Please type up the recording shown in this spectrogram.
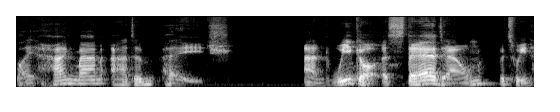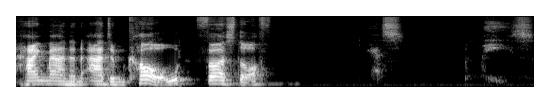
by Hangman Adam Page. And we got a stare down between Hangman and Adam Cole. First off, yes, please.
